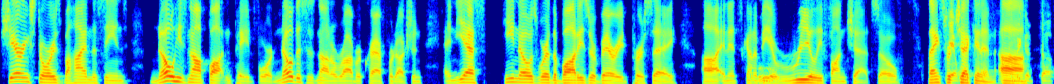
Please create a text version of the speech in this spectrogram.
sharing stories behind the scenes. No, he's not bought and paid for. No, this is not a Robert Kraft production. And yes, he knows where the bodies are buried per se. Uh, and it's going to be a really fun chat. So thanks for checking in. Uh, good stuff.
